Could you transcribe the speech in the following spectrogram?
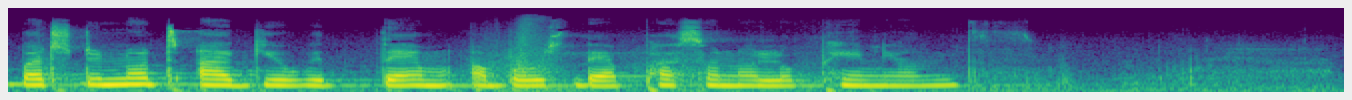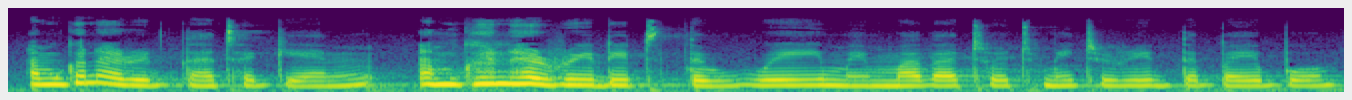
but do not argue with them about their personal opinions. I'm going to read that again. I'm going to read it the way my mother taught me to read the Bible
